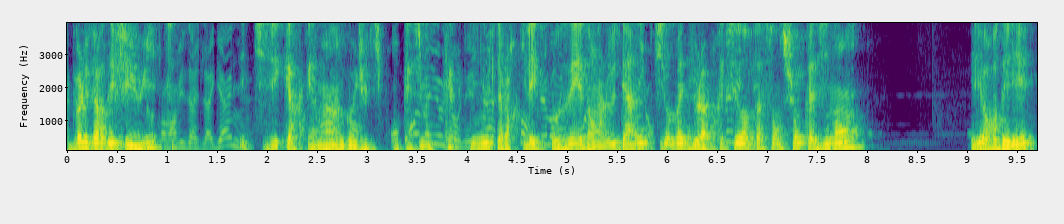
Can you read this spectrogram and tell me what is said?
Valverde fait 8. Des petits écarts quand même, hein, un Godu qui prend quasiment 4 minutes alors qu'il a explosé dans le dernier kilomètre de la précédente ascension quasiment. Et hors délai.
